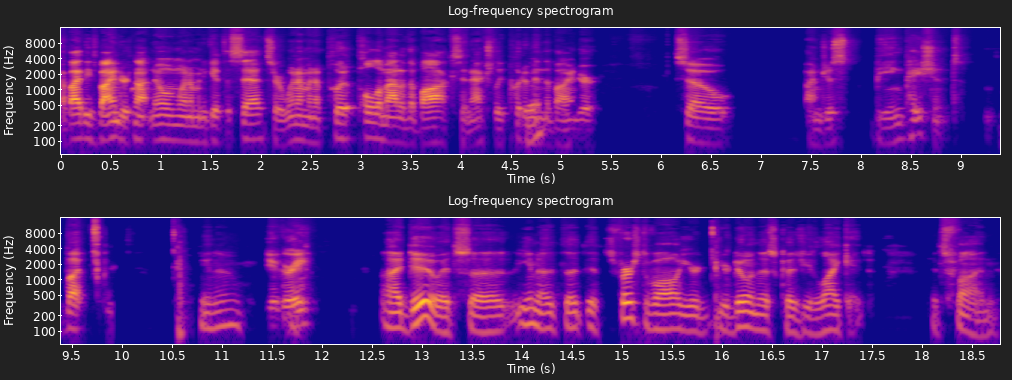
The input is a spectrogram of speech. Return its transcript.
I buy these binders not knowing when I'm going to get the sets or when I'm going to put pull them out of the box and actually put them Yeah. in the binder. So I'm just being patient. But You know, you agree? I do. It's uh, you know, the, it's first of all, you're you're doing this because you like it. It's fun.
